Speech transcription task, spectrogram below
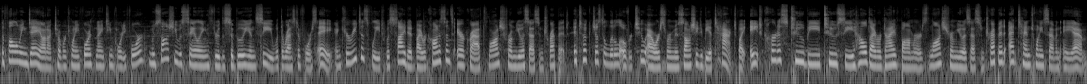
The following day, on October 24, 1944, Musashi was sailing through the Sibuyan Sea with the rest of Force A, and Kurita's fleet was sighted by reconnaissance aircraft launched from USS Intrepid. It took just a little over two hours for Musashi to be attacked by eight Curtiss SB2C Helldiver dive bombers launched from USS Intrepid at 10:27 a.m.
